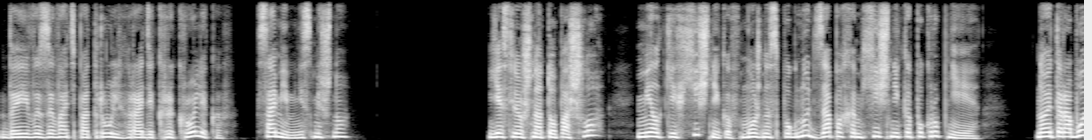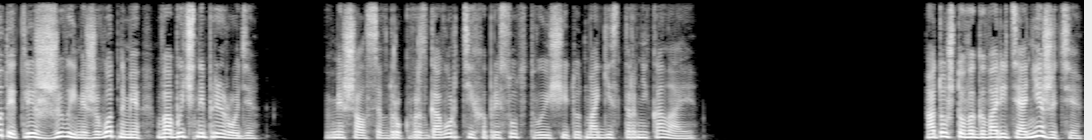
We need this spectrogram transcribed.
Да и вызывать патруль ради кроликов самим не смешно. Если уж на то пошло, мелких хищников можно спугнуть запахом хищника покрупнее. Но это работает лишь с живыми животными в обычной природе. Вмешался вдруг в разговор тихо присутствующий тут магистр Николай. А то, что вы говорите о нежити,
